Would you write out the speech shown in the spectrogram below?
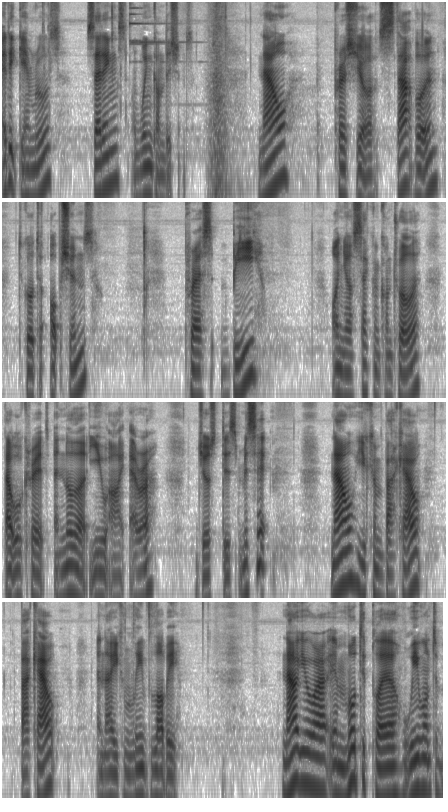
edit game rules, settings and win conditions. Now press your start button to go to options. Press B on your second controller. That will create another UI error. Just dismiss it. Now you can back out back out, and now you can leave the lobby. Now you are in multiplayer, we want to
